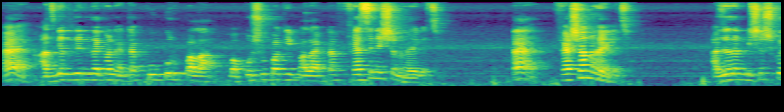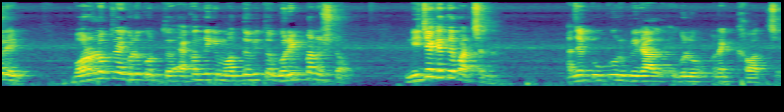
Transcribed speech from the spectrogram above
হ্যাঁ আজকের দিনে দেখবেন একটা কুকুর পালা বা পশু পাখি পালা একটা ফ্যাসিনেশন হয়ে গেছে। হ্যাঁ ফ্যাশন হয়ে গেছে। আজ বিশেষ করে বড় লোকরা এগুলো করতো, এখন দেখি মধ্যবিত্ত গরিব মানুষটাও নিজে খেতে পারছে না। আজ কুকুর, বিড়াল এগুলো অনেক খাওয়াচ্ছে।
